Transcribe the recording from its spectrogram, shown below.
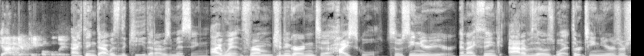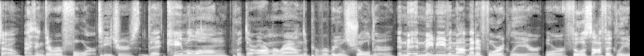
Got to get people believe. I think that was the key that I was missing. I went from kindergarten to high school, so senior year, and I think out of those what 13 years or so, I think there were four teachers that came along, put their arm around the proverbial shoulder, and and maybe even not metaphorically or or philosophically,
